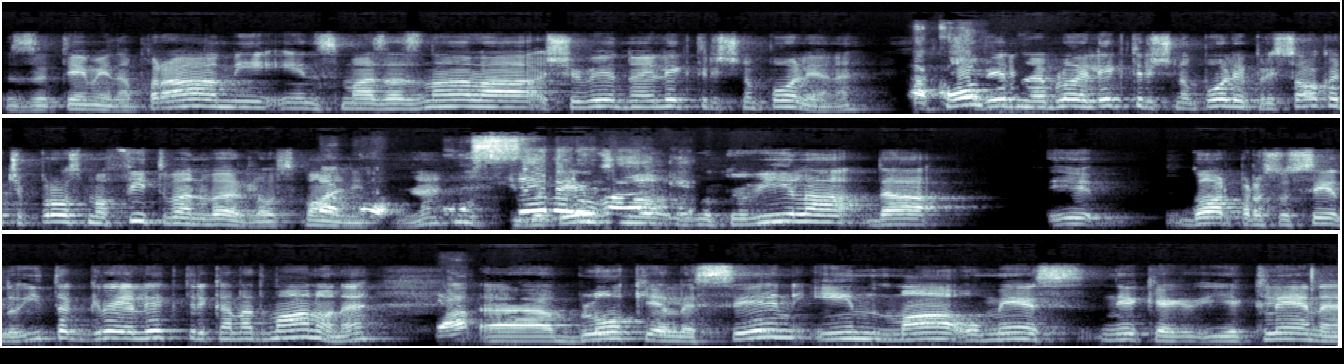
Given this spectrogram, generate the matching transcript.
z temi napravami in smo zaznala še vedno električno polje. Ne? Vedno je bilo električno polje prisoko, čeprav smo fit ven vrgli v spalnici. Potem smo ugotovili, da je gor pri sosedu, itak gre elektrika nad mano. Ja. E, blok je lesen in ima vmes neke jeklene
